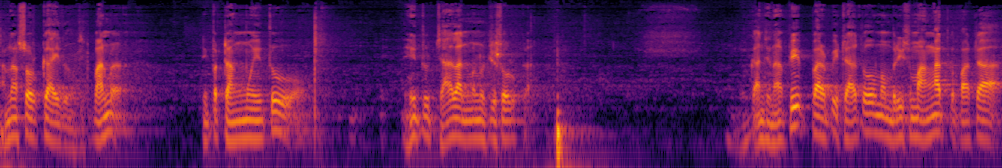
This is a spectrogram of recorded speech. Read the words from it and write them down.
Karena surga itu di depan di pedangmu itu itu jalan menuju surga. Kanjeng Nabi bar pidato memberi semangat kepada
